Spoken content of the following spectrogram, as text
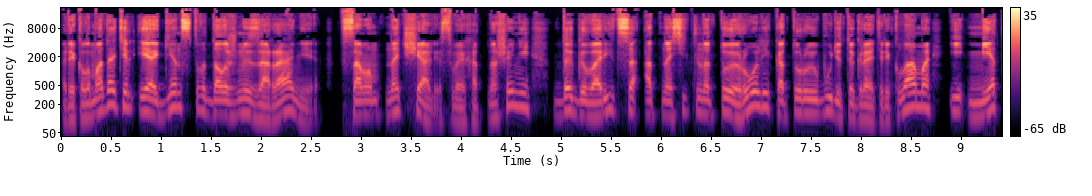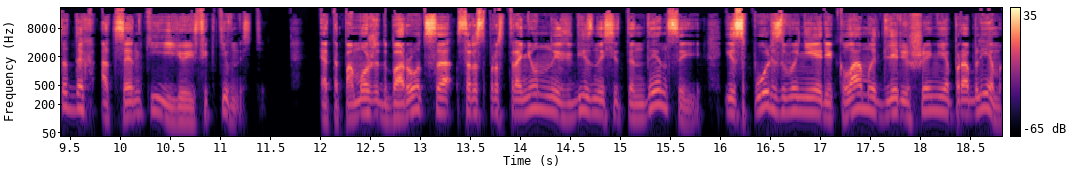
рекламодатель и агентство должны заранее, в самом начале своих отношений, договориться относительно той роли, которую будет играть реклама и методах оценки ее эффективности. Это поможет бороться с распространенной в бизнесе тенденцией использования рекламы для решения проблем,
